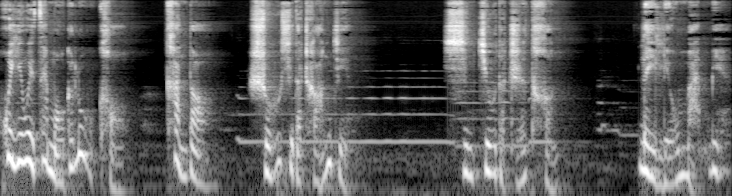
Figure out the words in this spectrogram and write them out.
会因为在某个路口看到熟悉的场景，心揪得直疼。泪流满面。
